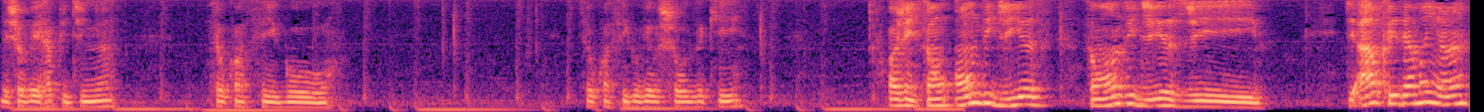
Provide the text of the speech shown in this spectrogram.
Deixa eu ver rapidinho se eu consigo. Se eu consigo ver os shows aqui. Ó, gente, são 11 dias. São 11 dias de. de ah, o Chris é amanhã.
